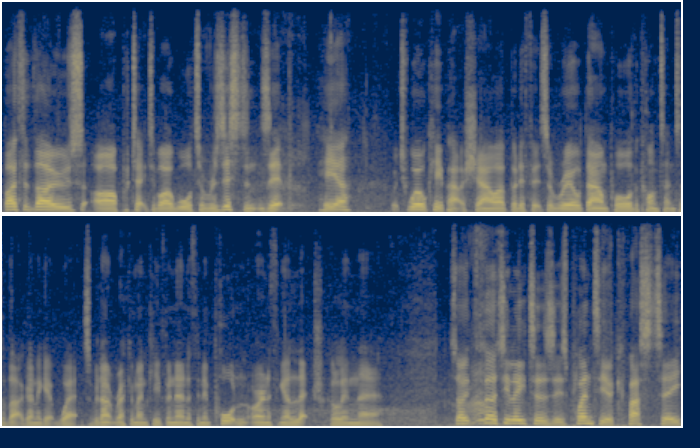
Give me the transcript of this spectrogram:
Both of those are protected by a water resistant zip here, which will keep out a shower, but if it's a real downpour, the contents of that are going to get wet. So we don't recommend keeping anything important or anything electrical in there. So 30 litres is plenty of capacity.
